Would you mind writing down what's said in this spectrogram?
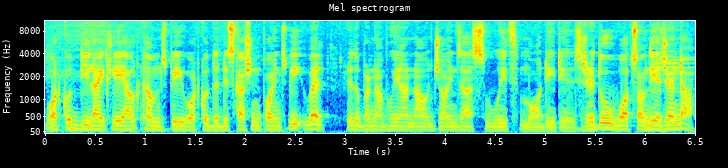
What could the likely outcomes be? What could the discussion points be? Well, Rituparna Bhuyan now joins us with more details. Ritu, what's on the agenda?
